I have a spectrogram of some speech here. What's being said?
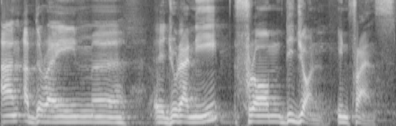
and Abderrahim uh, Jourani from Dijon in France.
